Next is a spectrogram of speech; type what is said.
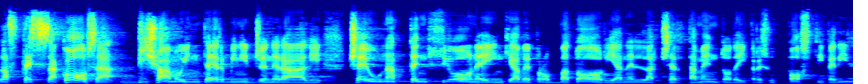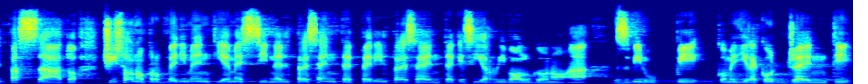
la stessa cosa, diciamo in termini generali, c'è un'attenzione in chiave probatoria nell'accertamento dei presupposti per il passato, ci sono provvedimenti emessi nel presente e per il presente che si rivolgono a sviluppi, come dire, cogenti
